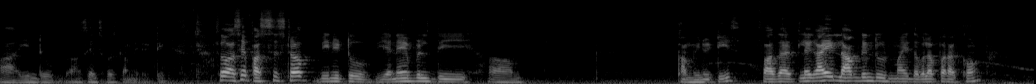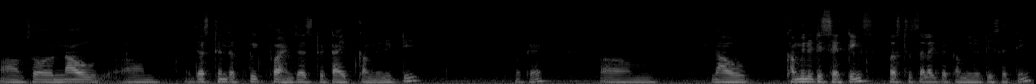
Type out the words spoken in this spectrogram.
uh, into uh, salesforce community. So as a first step we need to enable the um, communities for that. Like i logged into my developer account um, so now just in the quick find just type community okay? Now community settings. First select the community settings.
